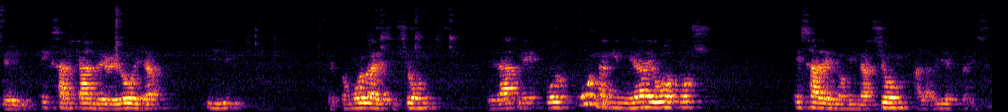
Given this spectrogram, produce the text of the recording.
del exalcalde Bedoya y se tomó la decisión de darle por unanimidad de votos esa denominación a la vía expresa.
